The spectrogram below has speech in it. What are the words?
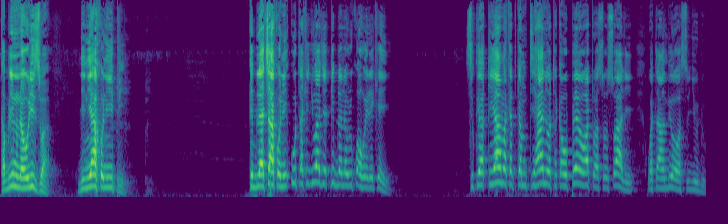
Kaburini unaulizwa dini yako ni ipi? Kibla chako ni utakijuaje kibla na ulikuwa huelekei? Siku ya kiama katika mtihani watakaopewa watu wasioswali wataambiwa wasujudu.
